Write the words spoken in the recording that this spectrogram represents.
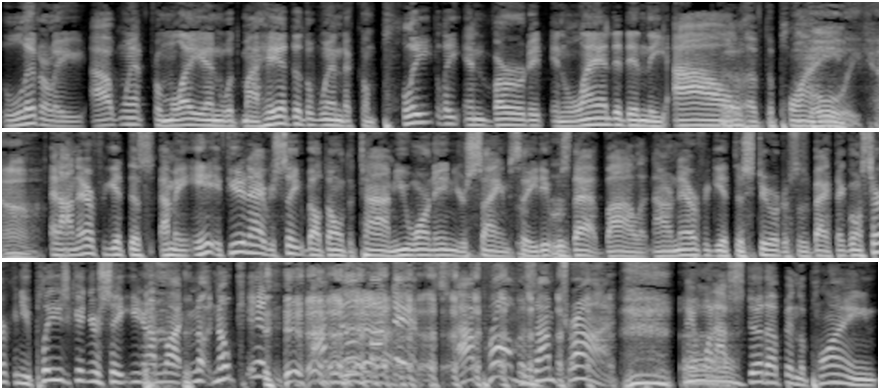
literally, I went from laying with my head to the window, completely inverted, and landed in the aisle of the plane. Holy cow! And I'll never forget this. I mean, if you didn't have your seatbelt on at the time, you weren't in your same seat. It was that violent. And I'll never forget the stewardess was back there going, Sir, can you please get in your seat? You know, I'm like, No, no kidding. I'm doing my damnedest. I promise I'm trying. And when I stood up in the plane,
